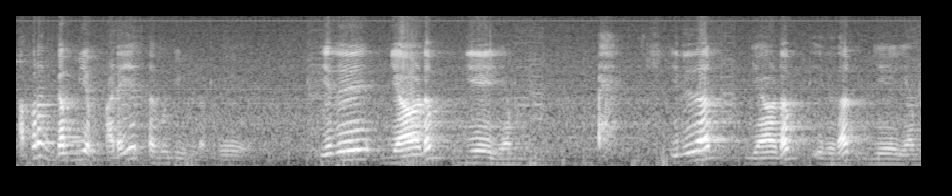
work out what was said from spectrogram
அப்புறம் கம்யம் அடைய தகுதி உள்ளது. எது? ஞானம் ஞேயம். இதுதான் ஞானம் இதுதான் ஞேயம்.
